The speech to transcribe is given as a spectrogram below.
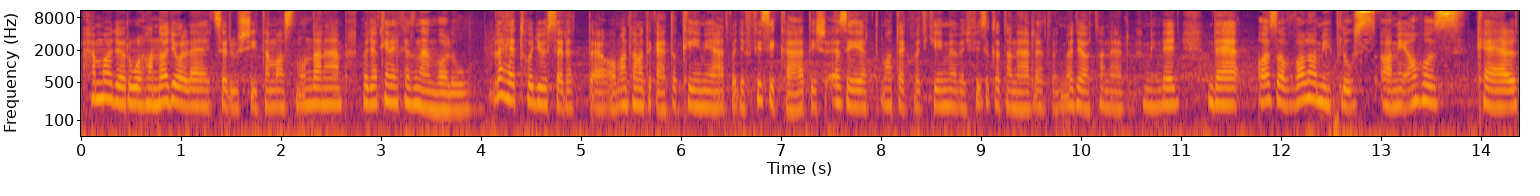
Hát magyarul, ha nagyon leegyszerűsítem, azt mondanám, hogy akinek ez nem való. Lehet, hogy ő szerette a matematikát, a kémiát, vagy a fizikát, és ezért matek, vagy kémia, vagy fizika tanár lett, vagy magyar tanár, mindegy, de az a valami plusz, ami ahhoz kell,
